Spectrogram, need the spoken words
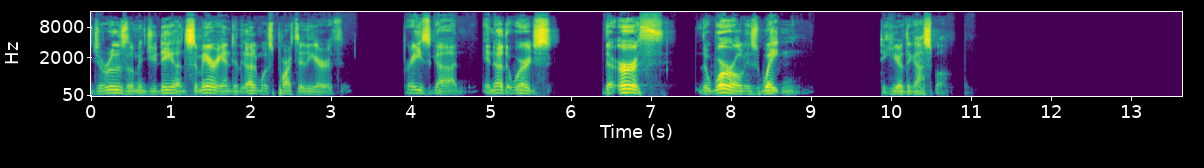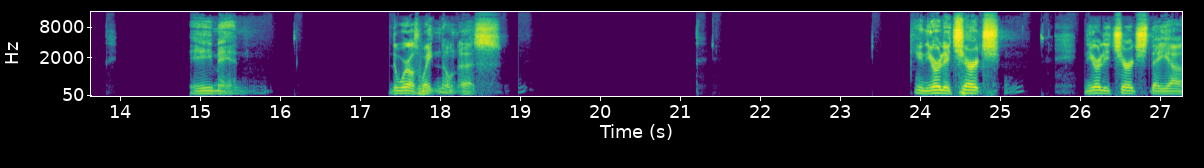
Jerusalem and Judea and Samaria and to the uttermost parts of the earth. Praise God. In other words, the earth, the world is waiting to hear the gospel. Amen. The world's waiting on us. In the early church, in the early church, they uh,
